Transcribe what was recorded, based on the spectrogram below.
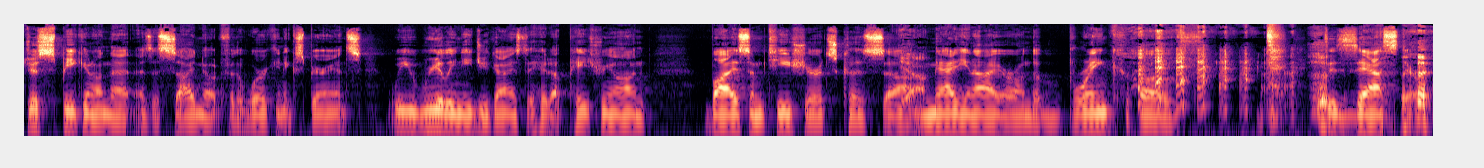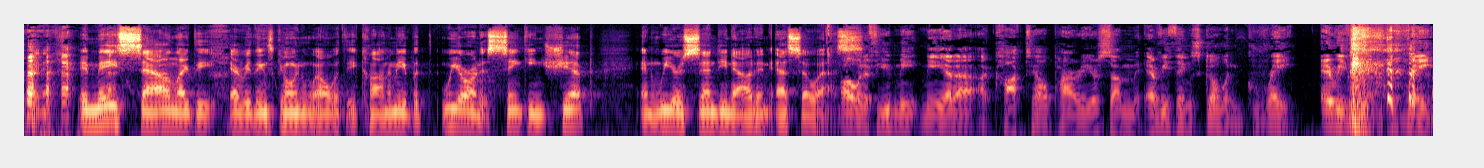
just speaking on that as a side note for the working experience, we really need you guys to hit up Patreon, buy some T-shirts because uh, Yeah. Maddie and I are on the brink of disaster. Right. It may sound like the everything's going well with the economy, but we are on a sinking ship, and we are sending out an SOS. Oh, and if you meet me at a, a cocktail party or something, everything's going great. Everything's great.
